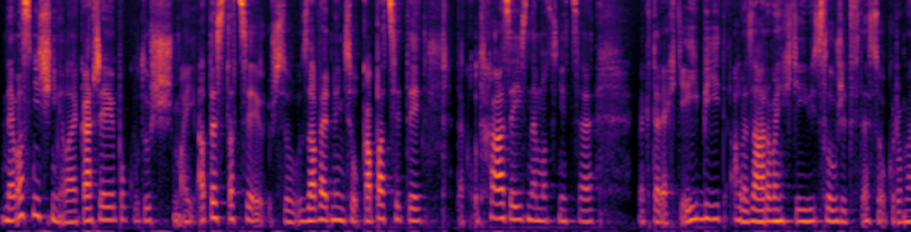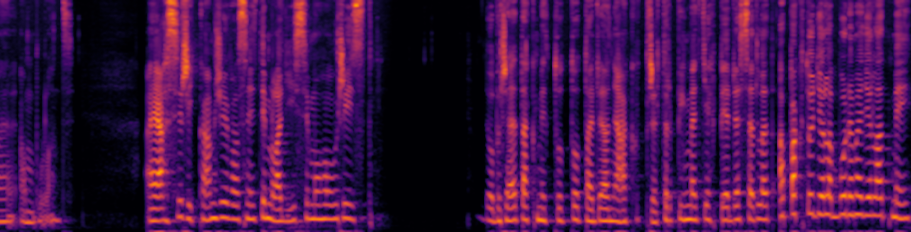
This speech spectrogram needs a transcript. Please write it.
nemocniční lékaři, pokud už mají atestaci, už jsou zavedení, jsou kapacity, tak odcházejí z nemocnice, ve které chtějí být, ale zároveň chtějí sloužit v té soukromé ambulanci. A já si říkám, že vlastně ty mladí si mohou říct, dobře, tak my toto tady nějak přetrpíme těch 50 let a pak to dělat, budeme dělat my.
